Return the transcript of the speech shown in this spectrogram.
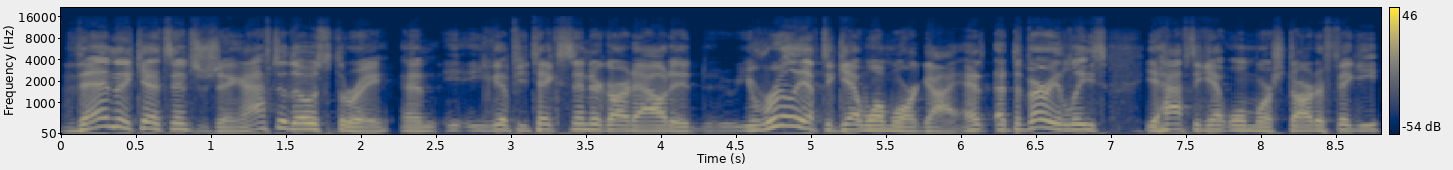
Then it gets interesting. After those three, and if you take Syndergaard out, it you really have to get one more guy. At, at the very least, you have to get one more starter figgy.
